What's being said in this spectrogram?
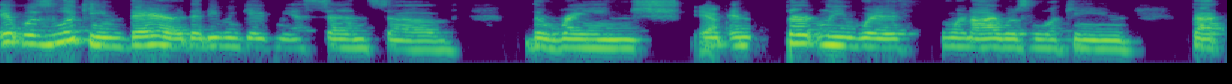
it was looking there that even gave me a sense of the range, yeah. and, and certainly with when I was looking that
